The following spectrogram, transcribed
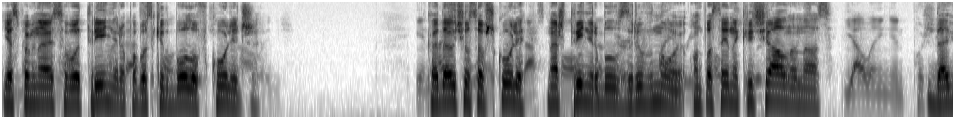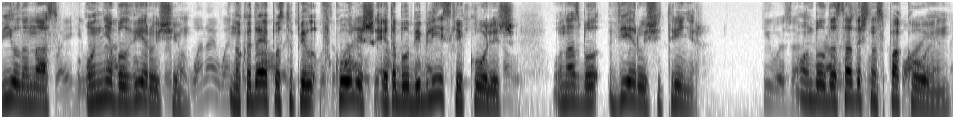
Я вспоминаю своего тренера по баскетболу в колледже. Когда я учился в школе, наш тренер был взрывной. Он постоянно кричал на нас, давил на нас. Он не был верующим. Но когда я поступил в колледж, это был библейский колледж, у нас был верующий тренер. Он был достаточно спокоен.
